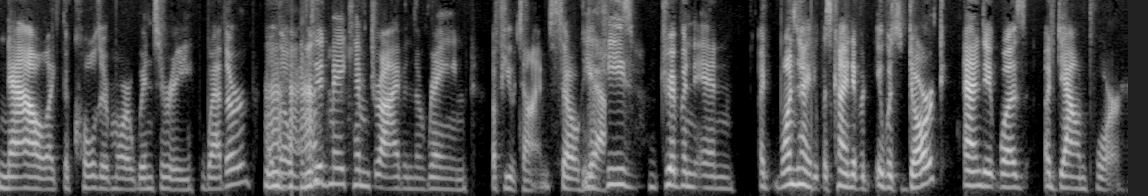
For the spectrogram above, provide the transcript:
now like the colder, more wintry weather. Although mm-hmm. I did make him drive in the rain a few times, so he, yeah. he's driven in a, one night it was kind of a, it was dark and it was a downpour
